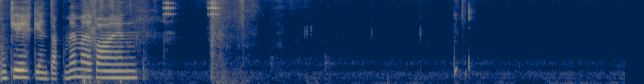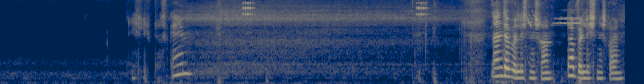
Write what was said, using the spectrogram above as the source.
Okay, ich gehe in Duck Memme rein. Ich liebe das Game. Nein, da will ich nicht rein. Da will ich nicht rein.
